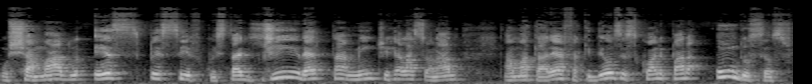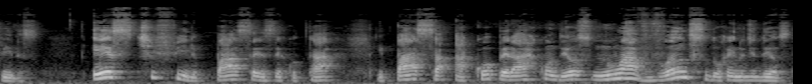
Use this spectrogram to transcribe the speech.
O chamado específico está diretamente relacionado a uma tarefa que Deus escolhe para um dos seus filhos. Este filho passa a executar e passa a cooperar com Deus no avanço do reino de Deus.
